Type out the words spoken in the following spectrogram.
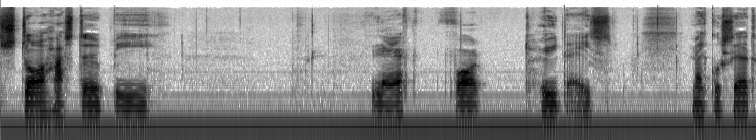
The store has to be left for two days, Michael said.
